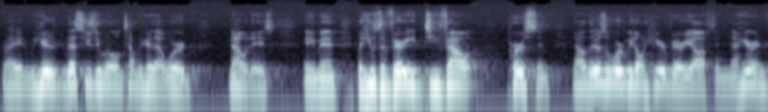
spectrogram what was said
right? We hear, that's usually the only time we hear that word nowadays. Amen. But he was a very devout person. Now, there's a word we don't hear very often. Now, here in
